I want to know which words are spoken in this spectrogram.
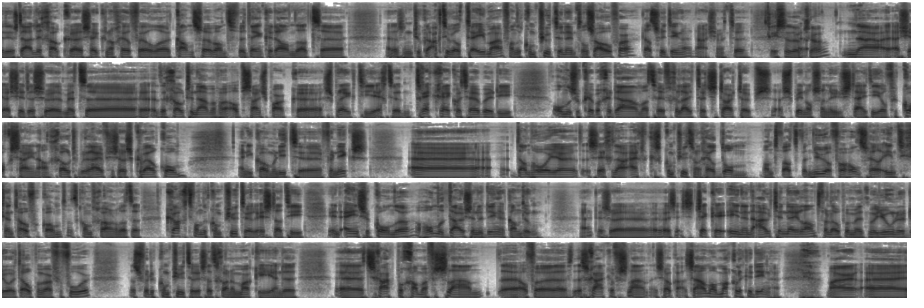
dus daar liggen ook zeker nog heel veel kansen. Want we denken dan dat, dat is natuurlijk een actueel thema, van de computer neemt ons over, dat soort dingen. Nou, als je met, is dat ook zo? nou, als je, als je dus met de grote namen van op Science Park spreekt, die echt een track record hebben, die onderzoek hebben gedaan, wat heeft geleid tot start-ups, spin-offs van de universiteit, die al verkocht zijn aan grote bedrijven zoals Qualcomm. En die komen niet uh, voor niks. Uh, dan hoor je zeggen, nou eigenlijk is de computer nog heel dom. Want wat nu voor ons heel intelligent overkomt, dat komt gewoon omdat de kracht van de computer is dat hij in één seconde honderdduizenden dingen kan doen. Dus we checken in en uit in Nederland. We lopen met miljoenen door het openbaar vervoer. Dat is voor de computer is dat gewoon een makkie. En de, het schaakprogramma verslaan, of de schaken verslaan, is ook, zijn allemaal makkelijke dingen. Ja. Maar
